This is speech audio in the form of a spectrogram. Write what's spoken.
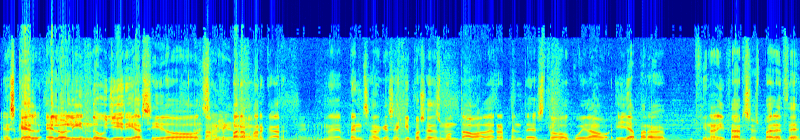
Es que el, el de Ujiri ha sido Ha también salido para marcar. De pensar que ese equipo se desmontaba. De repente esto, cuidado. Y ya para finalizar, si os parece,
